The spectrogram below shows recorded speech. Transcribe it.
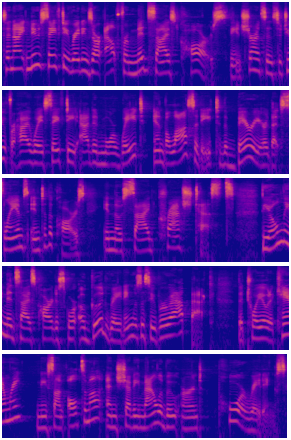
Tonight, new safety ratings are out for mid sized cars. The Insurance Institute for Highway Safety added more weight and velocity to the barrier that slams into the cars in those side crash tests. The only mid sized car to score a good rating was the Subaru Outback. The Toyota Camry, Nissan Altima, and Chevy Malibu earned poor ratings.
